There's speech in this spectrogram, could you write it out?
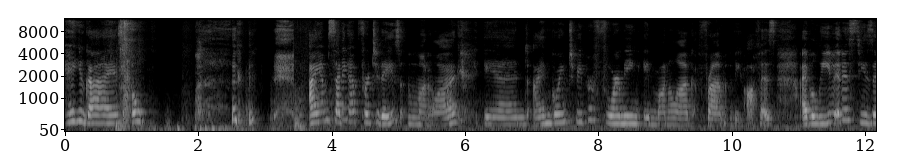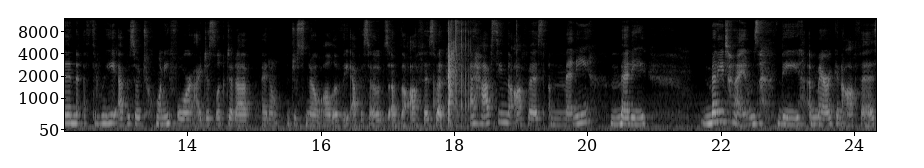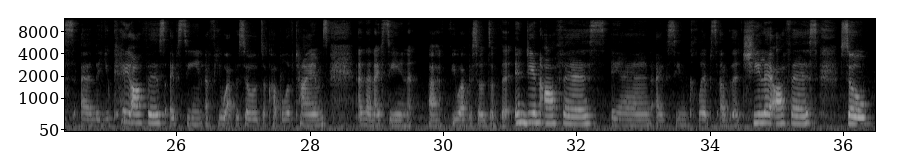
Hey you guys. Oh. I am setting up for today's monologue and I am going to be performing a monologue from The Office. I believe it is season 3 episode 24. I just looked it up. I don't just know all of the episodes of The Office but I have seen The Office many many many times the American office and the UK office. I've seen a few episodes a couple of times and then I've seen a few episodes of the Indian office and I've seen clips of the Chile office. So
